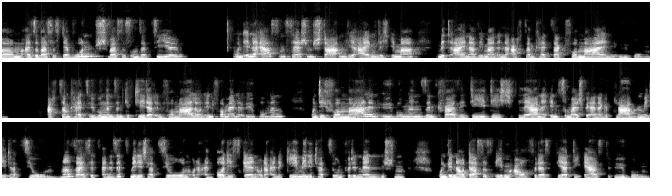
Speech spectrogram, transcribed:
Ähm, also was ist der Wunsch? Was ist unser Ziel? Und in der ersten Session starten wir eigentlich immer mit einer, wie man in der Achtsamkeit sagt, formalen Übung. Achtsamkeitsübungen sind gegliedert in formale und informelle Übungen. Und die formalen Übungen sind quasi die, die ich lerne in zum Beispiel einer geplanten Meditation. Ne? Sei es jetzt eine Sitzmeditation oder ein Bodyscan oder eine Gehmeditation für den Menschen. Und genau das ist eben auch für das Pferd die erste Übung.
